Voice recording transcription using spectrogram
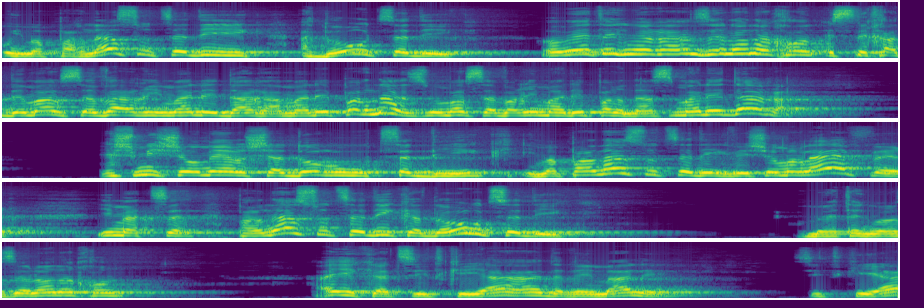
או אם הפרנס הוא צדיק, הדור הוא צדיק. אומרת הגמרא, זה לא נכון. סליחה, דמר סברי מלא דרא מלא פרנס, ומר סברי מלא פרנס מלא דרא. יש מי שאומר שהדור הוא צדיק, אם הפרנס הוא צדיק, ויש שאומר להפך, אם הפרנס הוא צדיק, הדור הוא צדיק. אומרת הגמרא, זה לא נכון. האיכא צדקיה דבי מלא, צדקיה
